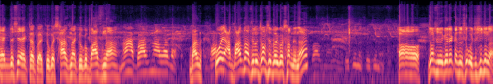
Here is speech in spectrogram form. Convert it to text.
এক দেশে একটা কয় কেউ সাজ না কেউ কয় বাজ না না বাজ না আলাদা। বাজ ওই বাজ না ছিল জমশেদ বেগর সামনে না? হ্যাঁ হ্যাঁ হ্যাঁ জমশেদ বেগর একটা ওইটা শুধু না?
